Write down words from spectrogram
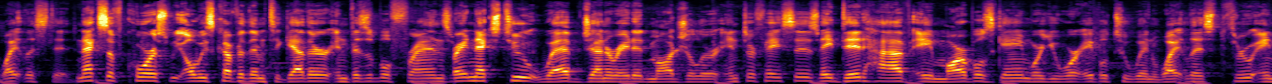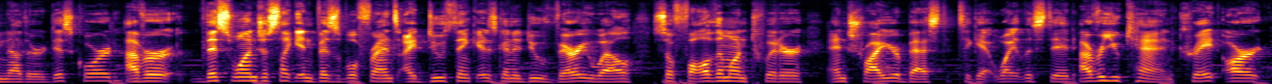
whitelisted. Next, of course, we always cover them together, Invisible Friends, right next to web-generated modular interfaces. They did have a marbles game where you were able to win whitelist through another Discord. However, this one, just like Invisible Friends, I do think is going to do very well, so follow them on Twitter and try your best to get whitelisted however you can. Create art,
